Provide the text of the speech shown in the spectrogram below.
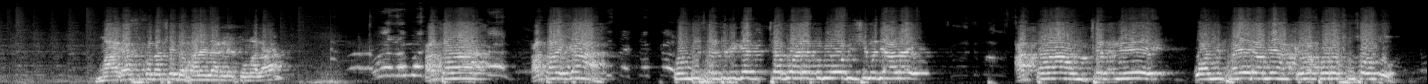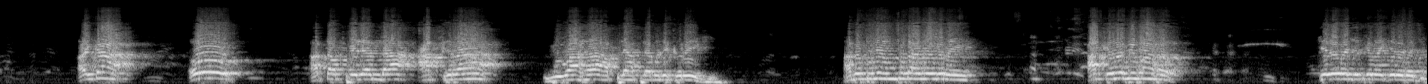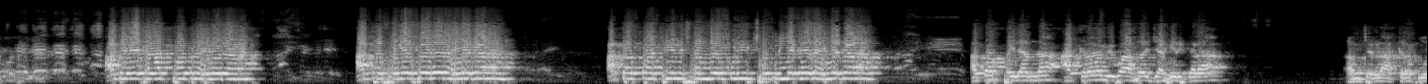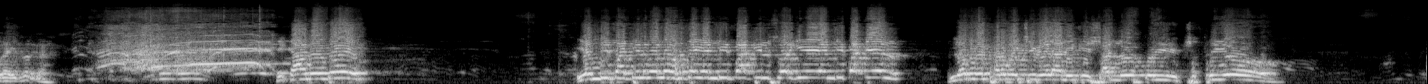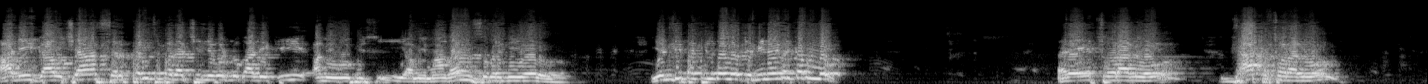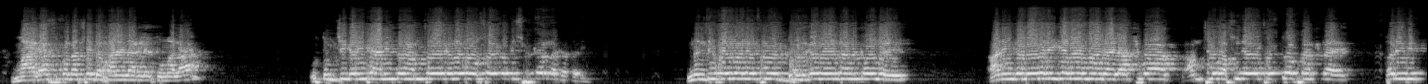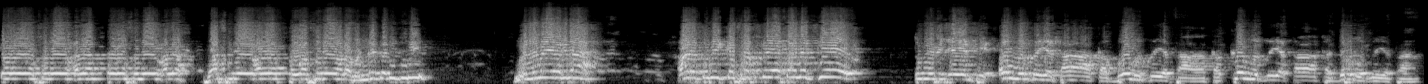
मागासपणाचे डोहाळे लागले तुम्हाला? आता आता ऐका. कोणती सर्टिफिकेटच्या द्वारे तुम्ही ओबीसी मध्ये आलाय? आता आमच्यातले क्वालिफाईड आम्ही अकरा पोरं सुचवतो. ऐका. हो. आता पहिल्यांदा अकरा विवाह आपल्या आपल्यामध्ये करूया की. आता तुम्ही आमचं दावा नाही? अकरा विवाह. केलं पाहिजे की नाही केलं पाहिजे? आता हे गावात पात्र राहिलं का आता सगळे सोयरे राहिले का? आता पाटील शंभर कुणी क्षत्रिय काय राहिले का? आता पहिल्यांदा अकरा विवाह जाहीर करा. आमच्याकडे अकरा पोर आहेत बरं का. हे काय बोलतोय? एम डी पाटील बोललो होते एम डी पाटील स्वर्गीय एम डी पाटील. लग्न ठरवायची वेळ आली की शहाण्णव कोळी क्षत्रिय आणि गावच्या सरपंच पदाची निवडणूक आली की आम्ही ओबीसी आम्ही मागासवर्गीय एम डी पाटील बोलले होते मी नाही बरं का बोललो? अरे चोरानो जात चोरानो मागासपणाचे डोहाळे लागले तुम्हाला. तुमची गरिबी आली तर आमचा वेगळा व्यवसाय कधी स्वीकारला का तरी? नंदीबाईवाल्याचा ढोलगा वेळेला अडकवलंय आणि गडबडी गेलाय मागायला किंवा आमच्या वासुदेवाचा टोप घातलाय. हरी विठ्ठल वासुदेव हलात वासुदेव हला वासुदेव हलात वासुदेव आला म्हणलं कधी तुम्ही? म्हणलं नाही एकदा. अरे तुम्ही कशात येता नक्की? तुम्ही विजयांचे अ मधनं येता का ब मधनं येता का क मधनं येता का ड मधनं येता?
